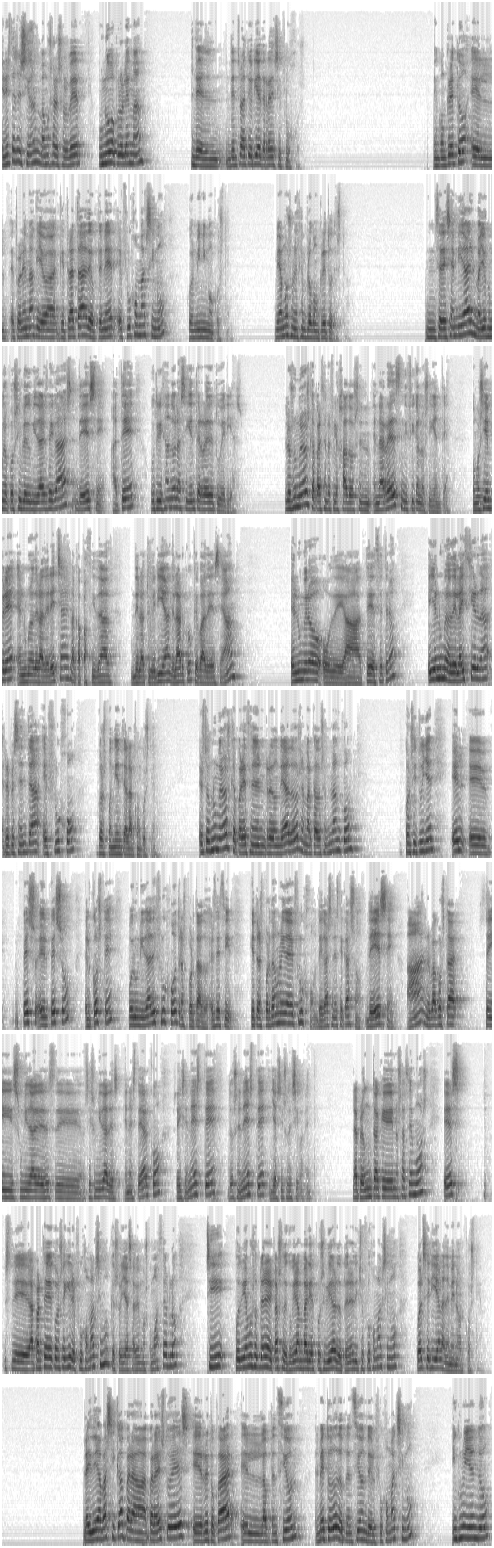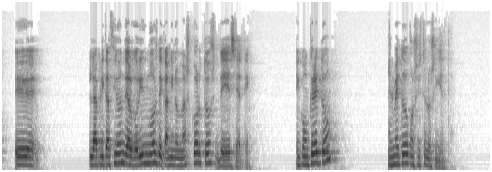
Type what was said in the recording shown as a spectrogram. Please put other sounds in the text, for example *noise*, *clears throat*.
En esta sesión vamos a resolver un nuevo problema dentro de la teoría de redes y flujos. En concreto, el, problema que, trata de obtener el flujo máximo con mínimo coste. Veamos un ejemplo concreto de esto. Mm, se desea enviar el mayor número posible de unidades de gas de S a T utilizando la siguiente red de tuberías. Los números que aparecen reflejados en, en la red significan lo siguiente. Como siempre, el número de la derecha es la capacidad de la tubería, del arco, que va de S a el número o de A a T, etc. Y el número de la izquierda representa el flujo correspondiente al arco en cuestión. Estos números que aparecen redondeados, remarcados en blanco, constituyen el, eh, peso, el peso, el coste por unidad de flujo transportado. Es decir, que transportar una unidad de flujo de gas, en este caso, de S a A, nos va a costar 6 unidades, de, seis unidades en este arco, 6 en este, 2 en este y así sucesivamente. La pregunta que nos hacemos es, aparte de conseguir el flujo máximo, que eso ya sabemos cómo hacerlo, si podríamos obtener, el caso de que hubieran varias posibilidades de obtener dicho flujo máximo, cuál sería la de menor coste. La idea básica para, esto es eh, retocar la obtención, el método de obtención del flujo máximo, incluyendo eh, la aplicación de algoritmos de caminos más cortos de SAT. En concreto, el método consiste en lo siguiente.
